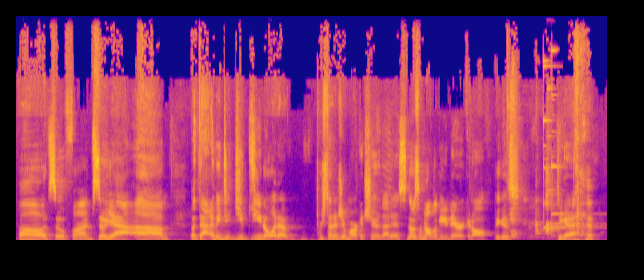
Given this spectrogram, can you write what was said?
oh, it's so fun. So yeah, um, but that I mean, do, do, do, you know what a percentage of market share that is? Notice I'm not looking at Eric at all because do you guys?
